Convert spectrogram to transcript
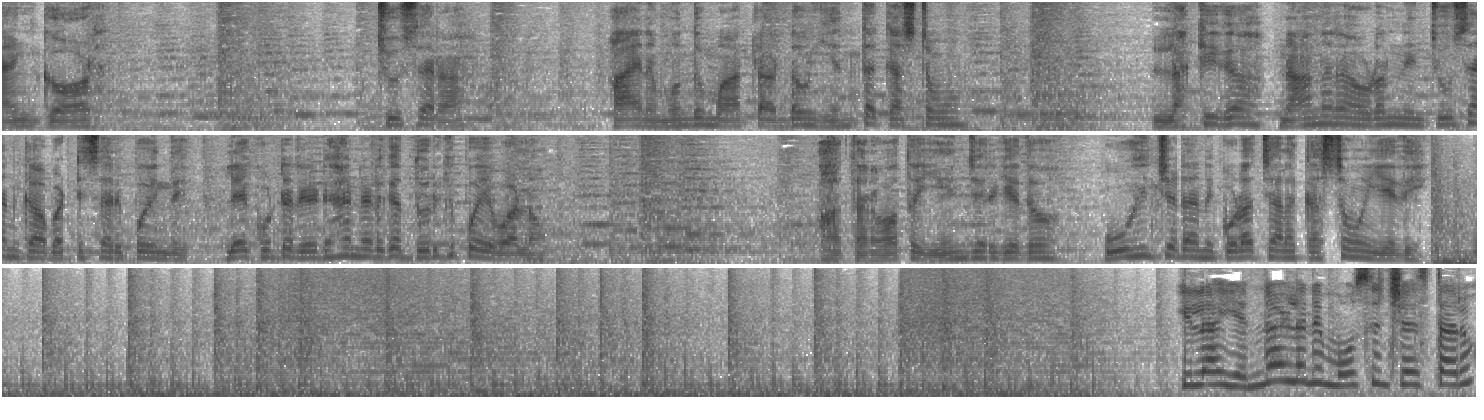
థ్యాంక్ గాడ్ చూసారా? ఆయన ముందు మాట్లాడడం ఎంత కష్టమో. లక్కీగా నాన్న రావడం నేను చూశాను కాబట్టి సరిపోయింది. లేకుంటే రెడ్ హ్యాండెడ్గా దొరికిపోయేవాళ్ళం. ఆ తర్వాత ఏం జరిగేదో ఊహించడానికి కూడా చాలా కష్టం అయ్యేది ఇలా ఎన్నాళ్ళని మోసం చేస్తారు?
